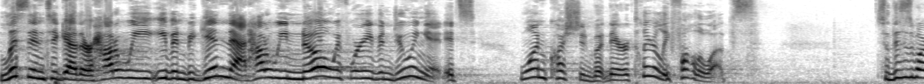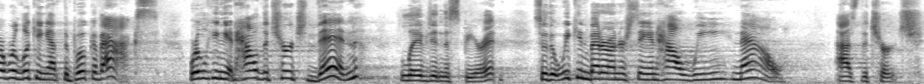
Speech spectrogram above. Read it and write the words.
listen together? How do we even begin that? How do we know if we're even doing it? It's one question, but there are clearly follow ups. So, this is why we're looking at the book of Acts. We're looking at how the church then lived in the Spirit so that we can better understand how we now, as the church,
